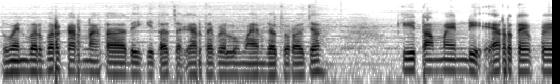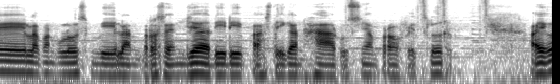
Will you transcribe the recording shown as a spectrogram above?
Lumayan barbar karena tadi kita cek RTP lumayan gacor aja. Kita main di RTP 89% Jadi dipastikan harusnya profit seluruh ayo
